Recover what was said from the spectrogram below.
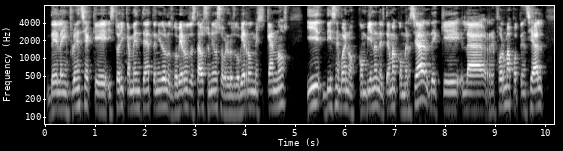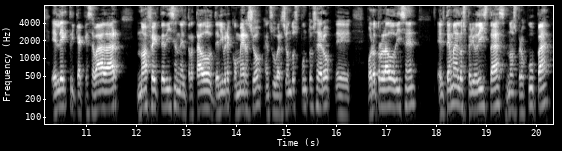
de la influencia que históricamente han tenido los gobiernos de Estados Unidos sobre los gobiernos mexicanos y dicen, bueno, combinan el tema comercial de que la reforma potencial eléctrica que se va a dar no afecte, dicen, el Tratado de Libre Comercio en su versión 2.0, eh, por otro lado, dicen, el tema de los periodistas nos preocupa,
